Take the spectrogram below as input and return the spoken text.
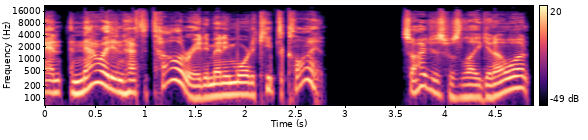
And, and now I didn't have to tolerate him anymore to keep the client. So I just was like, you know what?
